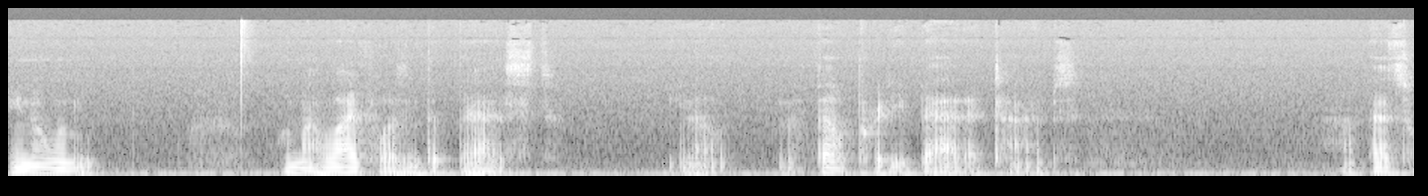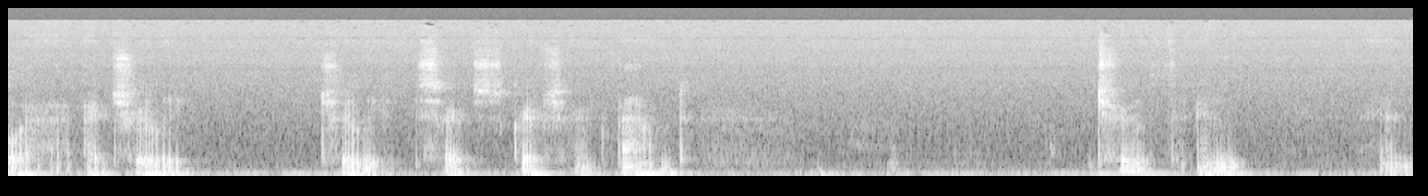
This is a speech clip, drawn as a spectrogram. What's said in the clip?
you know, when when my life wasn't the best, you know, it felt pretty bad at times. Uh, that's where I, I truly, truly searched scripture and found truth and and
